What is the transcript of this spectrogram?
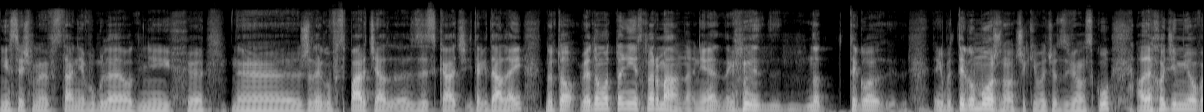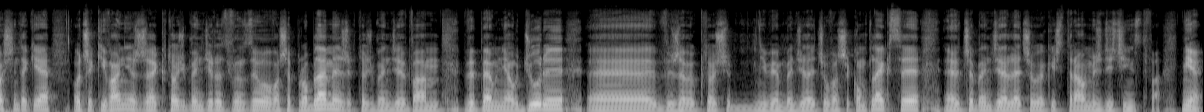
nie jesteśmy w stanie w ogóle od nich e, żadnego wsparcia zyskać i tak dalej, no to wiadomo, to nie jest normalne, nie? No tego, jakby tego można oczekiwać od związku, ale chodzi mi o właśnie takie oczekiwanie, że ktoś będzie rozwiązywał wasze problemy, że ktoś będzie wam wypełniał dziury, e, że ktoś, nie wiem, będzie leczył wasze kompleksy, e, czy będzie leczył jakieś traumy z dzieciństwa. Nie,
